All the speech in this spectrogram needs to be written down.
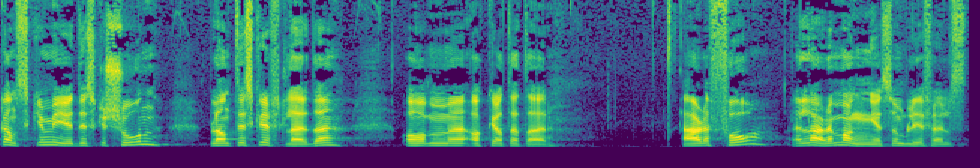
ganske mye diskusjon blant de skriftlærde om akkurat dette her. Er det få, eller er det mange som blir frelst?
